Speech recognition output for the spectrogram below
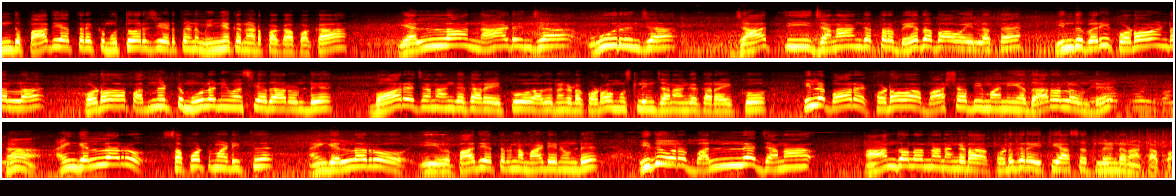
ಇಂದು ಪಾದಯಾತ್ರೆಗೆ ಮುತುವರ್ಜಿ ಎಡ್ತಂಡು ಮಿಂಜಕ ನಡ್ಪಕ ಪಕ್ಕ. ಎಲ್ಲ ನಾಡಿಂಜ, ಊರಿಂಜ, ಜಾತಿ, ಜನಾಂಗತ್ರ ಭೇದ ಭಾವ ಇಲ್ಲತ್ತೆ. ಇಂದು ಬರೀ ಕೊಡವಂಡಲ್ಲ. ಕೊಡವ ಪದ್ನೆಟ್ಟು ಮೂಲ ನಿವಾಸಿಯದಾರುಂಡು ಬಾರೆ ಜನಾಂಗ ಕರೈಕು ಅದು ನಂಗಡ ಕೊಡವ ಮುಸ್ಲಿಂ ಜನಾಂಗ ಕರೈಕು ಇಲ್ಲ ಬಾರೆ ಕೊಡವ ಭಾಷಾಭಿಮಾನಿಯ ದಾರಲ್ಲ ಉಂಡು. ಹಾಂ, ಹಂಗೆಲ್ಲರೂ ಸಪೋರ್ಟ್ ಮಾಡಿತ್ತು. ಹಂಗೆಲ್ಲರೂ ಈ ಪಾದಯಾತ್ರೆನ ಮಾಡೇನುಂಡು. ಇದು ಅವರ ಬಲ್ಲೆ ಜನ ಆಂದೋಲನ ನಂಗಡ ಕೊಡಗರ ಇತಿಹಾಸದ ನಾಕಪ್ಪ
